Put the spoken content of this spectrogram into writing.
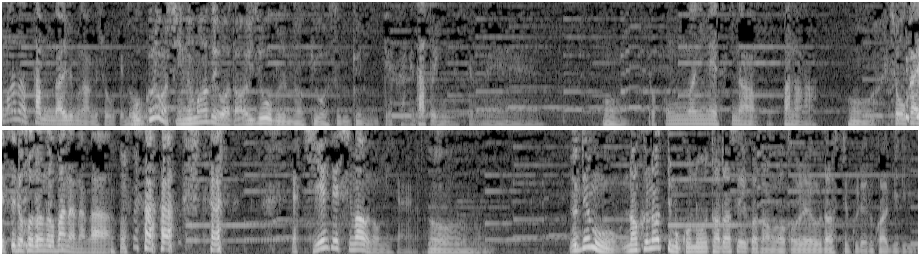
まだ多分大丈夫なんでしょうけど、僕らが死ぬまでは大丈夫な気はするけど。ですかね、だといいんですけどね。うん。こんなにね、好きなバナナ、うん。紹介するほどのバナナが、いや、消えてしまうのみたいな。うん。いやでも、なくなってもこの多田聖華さんはこれを出してくれる限り、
